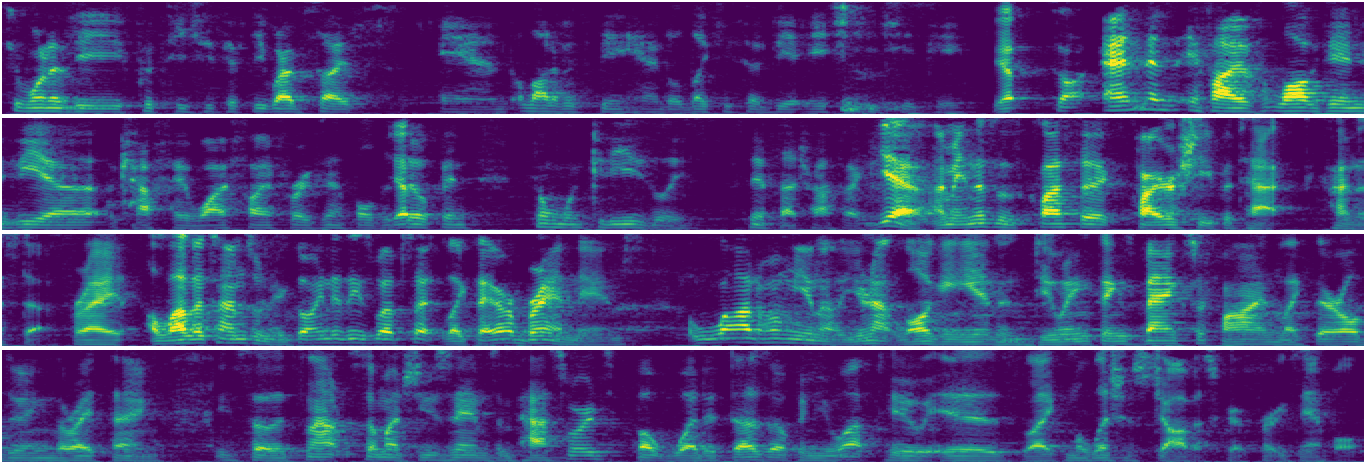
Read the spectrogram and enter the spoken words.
to one of the FTSE 250 websites and a lot of it's being handled, like you said, via HTTP. Yep. So, and then if I've logged in via a cafe Wi-Fi, for example, that's yep. open, someone could easily sniff that traffic. Yeah, I mean, this is classic Firesheep attack kind of stuff, right? A lot of times when you're going to these websites, like they are brand names. A lot of them, you know, you're not logging in and doing things. Banks are fine, like they're all doing the right thing. So it's not so much usernames and passwords, but what it does open you up to is like malicious JavaScript, for example.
